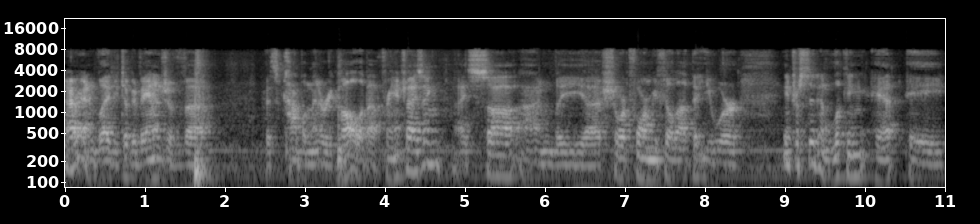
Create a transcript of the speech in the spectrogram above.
All right, I'm glad you took advantage of uh, this complimentary call about franchising. I saw on the uh, short form you filled out that you were interested in looking at a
